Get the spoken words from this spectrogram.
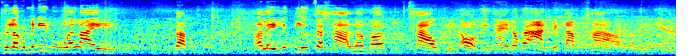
คือเราก็ไม่ได้รู้อะไรแบบอะไรลึกๆอะค่ะ แล้วก็ข่าวมันออกยังไงเราก็อ่านไปตามข่าวอะไรเงี้ย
